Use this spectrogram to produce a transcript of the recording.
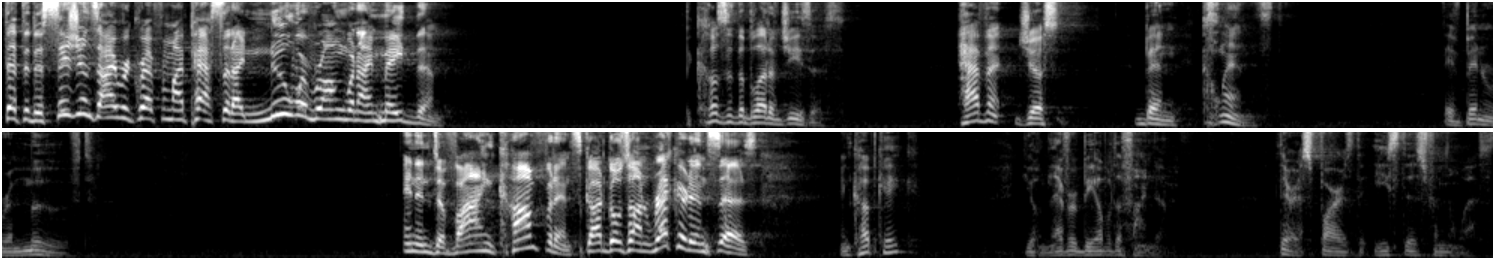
That the decisions I regret from my past that I knew were wrong when I made them, because of the blood of Jesus, haven't just been cleansed, they've been removed. And in divine confidence, God goes on record and says, In Cupcake, you'll never be able to find them. They're as far as the east is from the west.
